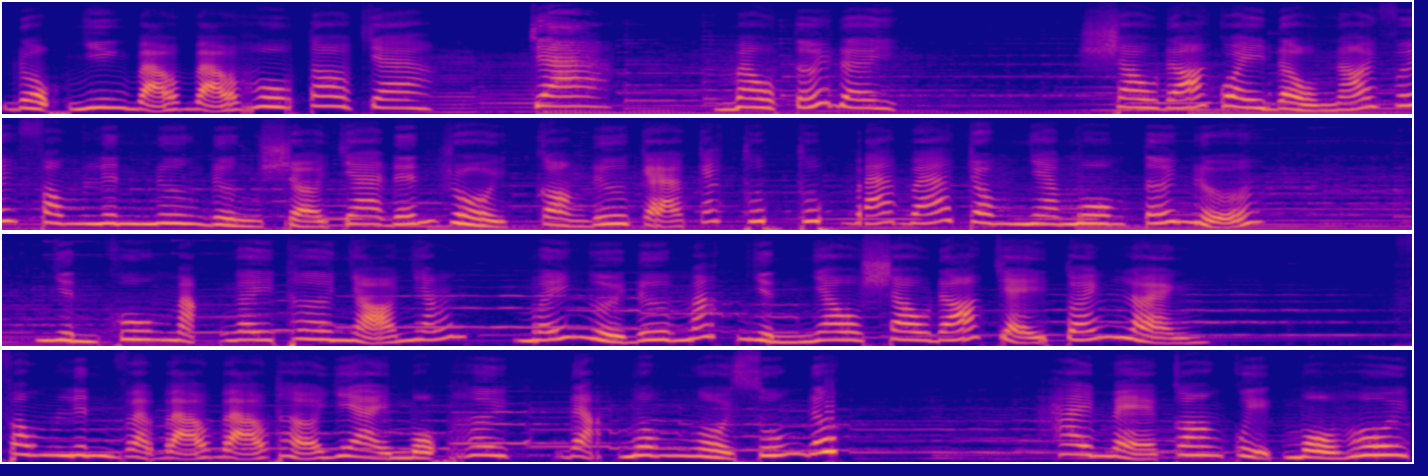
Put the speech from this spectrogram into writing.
Đột nhiên bảo bảo hô to cha. Cha! Mau tới đây. Sau đó quay đầu nói với Phong Linh, Nương đừng sợ cha đến rồi, Còn đưa cả các thúc thúc bá bá trong nha môn tới nữa. Nhìn khuôn mặt ngây thơ nhỏ nhắn, Mấy người đưa mắt nhìn nhau sau đó chạy toán loạn. Phong Linh và Bảo Bảo thở dài một hơi, Đặt mông ngồi xuống đất. Hai mẹ con quyệt mồ hôi,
